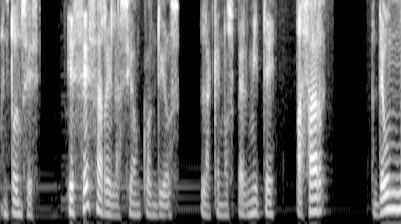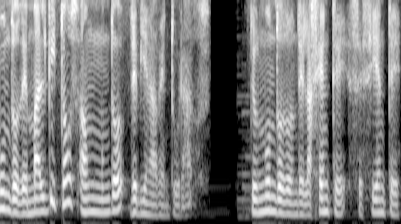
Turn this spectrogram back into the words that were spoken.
Entonces, es esa relación con Dios la que nos permite pasar de un mundo de malditos a un mundo de bienaventurados, de un mundo donde la gente se siente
